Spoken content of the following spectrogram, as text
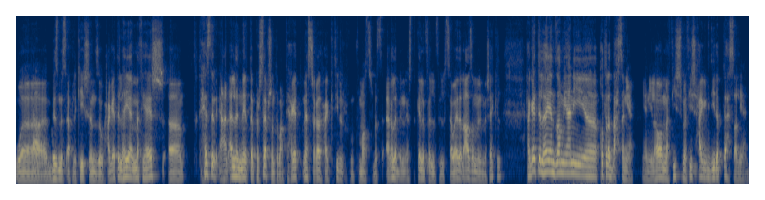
و business applications وحاجات اللي هي ما فيهاش تحس إن على الأقل إن ال perception طبعا. في حاجات ناس شغالة في حاجات كتير في مصر بس أغلب الناس بتتكلم في, في السواد الأعظم من المشاكل. حاجات اللي هي نظام يعني قتلت بحثا يعني. يعني اللي هو ما فيش ما فيش حاجة جديدة بتحصل يعني.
